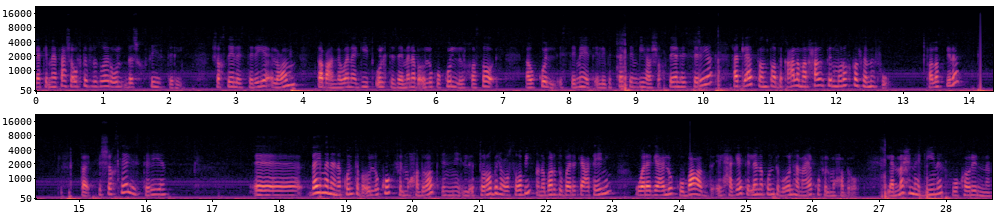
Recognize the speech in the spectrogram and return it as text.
لكن ما ينفعش أقول طفل صغير أقول ده شخصية هستيرية. الشخصيه الهستيرية العمر طبعا لو أنا جيت قلت زي ما أنا بقول لكم كل الخصائص أو كل السمات اللي بتتسم بيها الشخصية الهستيرية هتلاقيها تنطبق على مرحلة المراهقة فما فوق. خلاص كده؟ طيب الشخصية الهستيرية دايما أنا كنت بقول لكم في المحاضرات إن الاضطراب العصابي أنا برضو برجع تاني وراجع لكم بعض الحاجات اللي أنا كنت بقولها معاكم في المحاضرات. لما إحنا جينا وقارنا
